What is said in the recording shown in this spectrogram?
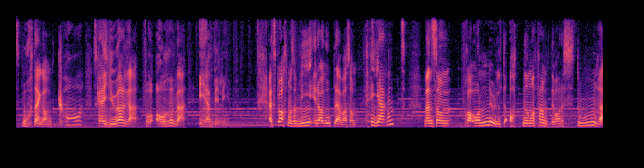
spurte en gang hva skal jeg gjøre for å arve evig liv. Et spørsmål som vi i dag opplever som fjernt, men som fra år 0 til 1850 var det store,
